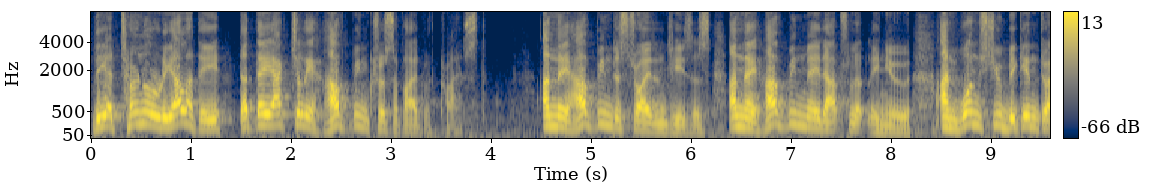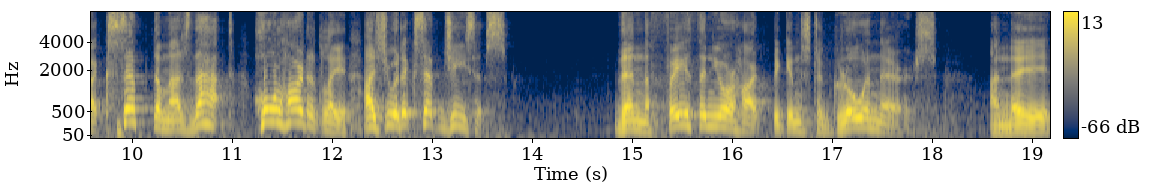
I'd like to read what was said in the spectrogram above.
the eternal reality that they actually have been crucified with Christ. And they have been destroyed in Jesus. And they have been made absolutely new. And once you begin to accept them as that, wholeheartedly, as you would accept Jesus, then the faith in your heart begins to grow in theirs, and they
